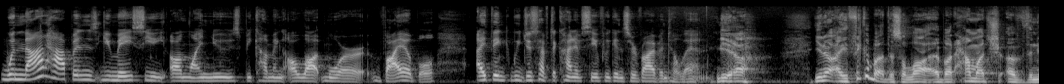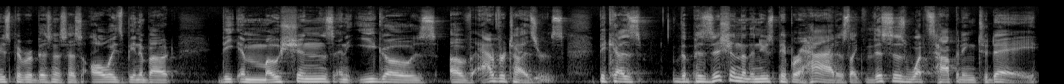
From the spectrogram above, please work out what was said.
when that happens you may see online news becoming a lot more viable i think we just have to kind of see if we can survive until then Yeah. You know, I think about this a lot about how much of the newspaper business has always been about the emotions and egos of advertisers. Because the position that the newspaper had is like this is what's happening today.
